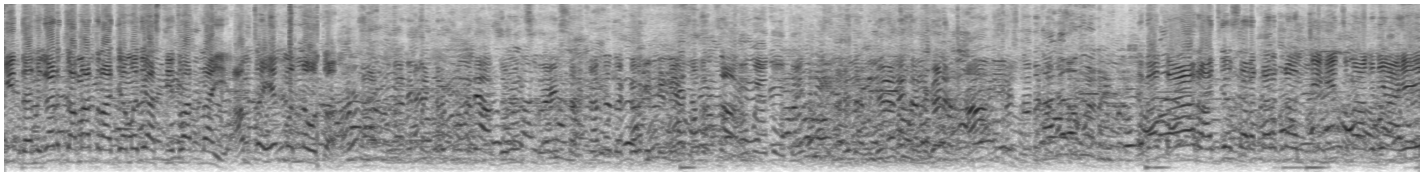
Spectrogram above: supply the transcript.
की धनगड जमात राज्यामध्ये अस्तित्वात नाही. आमचं हेच म्हणणं होतं. सरकारनं बघा राज्य सरकारनं आमची हीच मागणी आहे.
